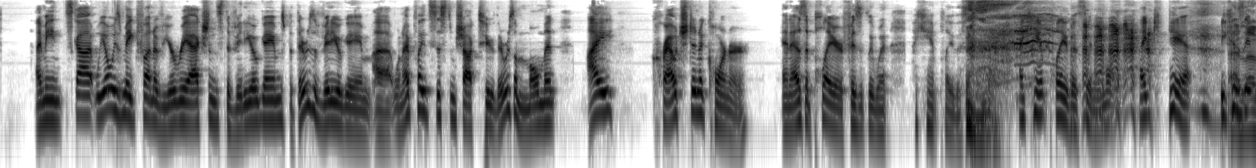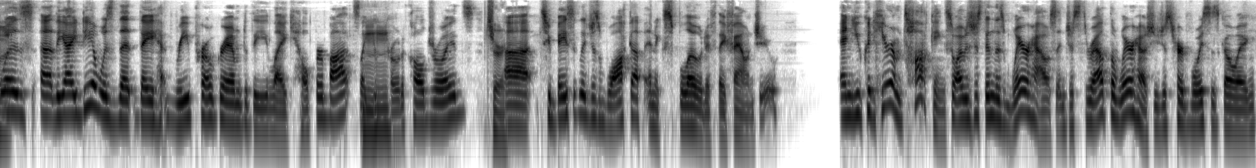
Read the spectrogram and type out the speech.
I mean, Scott, we always make fun of your reactions to video games, but there was a video game uh, when I played System Shock 2. There was a moment I crouched in a corner and as a player physically went, I can't play this anymore. I can't play this anymore. I can't because I it was uh, the idea was that they had reprogrammed the like helper bots, like Mhm. your protocol droids, Sure. uh, to basically just walk up and explode if they found you. And you could hear them talking. So I was just in this warehouse, and just throughout the warehouse, you just heard voices going,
